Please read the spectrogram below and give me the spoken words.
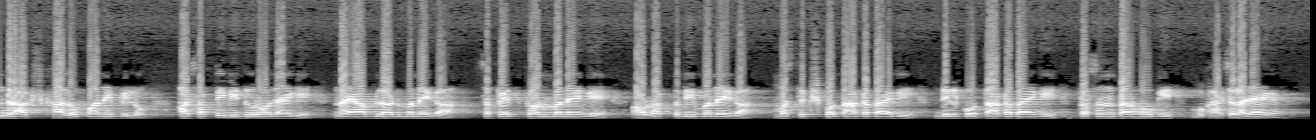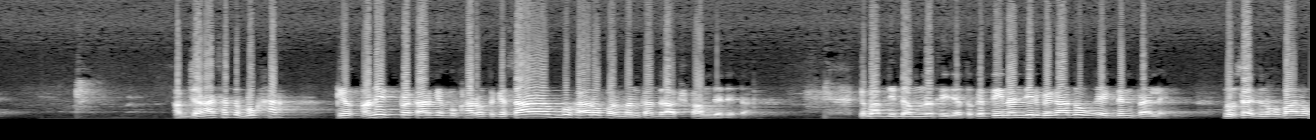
द्राक्ष खा लो, पानी पी लो, आसक्ति भी दूर हो जाएगी, नया ब्लड बनेगा, सफ़ेद कण बनेंगे और रक्त भी बनेगा। मस्तिष्क को ताकत आएगी, दिल को ताकत आएगी, प्रसन्नता होगी, बुखार चला जाएगा। अब जरा सा तो बुखार कि अनेक प्रकार के बुखार होते सब बुखारों पर मन का द्राक्ष काम दे देता कि बाप जी दम न थी जातो कि तीन अंजीर भिगा दो एक दिन पहले, दूसरे दिन उबालो,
